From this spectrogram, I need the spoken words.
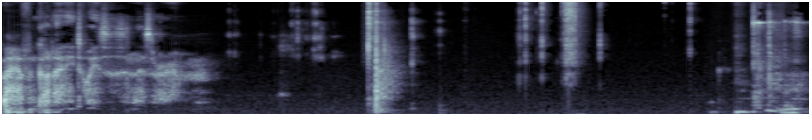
I haven't got any noises in this room. Mm-hmm.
